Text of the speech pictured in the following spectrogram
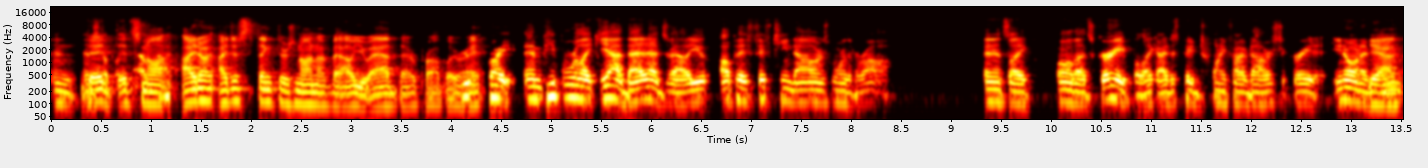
and, and It- like it's that. not, I don't, I just think there's not enough value add there, probably, right? Right. And people were like, yeah, that adds value. I'll pay $15 more than raw. And it's like, "Oh, that's great. But like, I just paid $25 to grade it. You know what I Yeah. mean?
